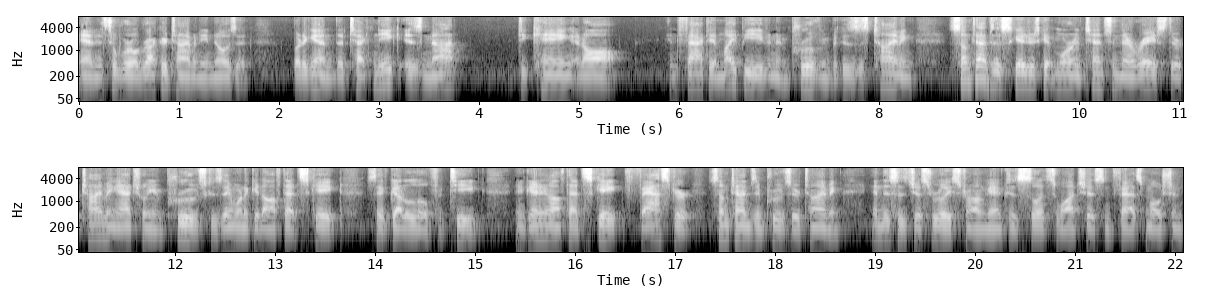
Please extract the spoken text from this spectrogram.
And it's a world record time, and he knows it. But again, the technique is not decaying at all. In fact, it might be even improving because his timing, sometimes the skaters get more intense in their race, their timing actually improves because they want to get off that skate. So they've got a little fatigue. And getting off that skate faster sometimes improves their timing. And this is just really strong exits, so let's watch this in fast motion.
